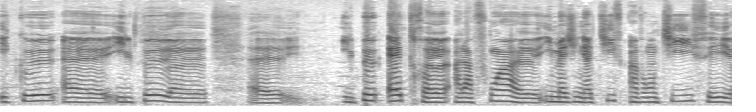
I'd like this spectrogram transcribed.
et que euh, il peut euh, euh, il peut être à la fois imaginatif, inventif et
